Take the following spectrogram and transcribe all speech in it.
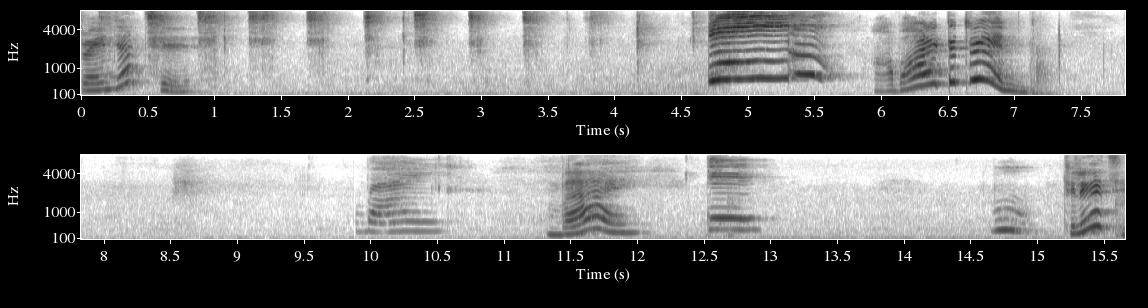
ট্রেন যাচ্ছে? আবার একটা ট্রেন বাই চলে গেছে?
